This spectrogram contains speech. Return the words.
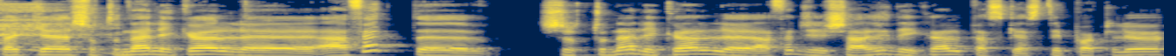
fait que je suis retourné à l'école. euh, en fait, euh, je suis retourné à l'école. euh, en fait, j'ai changé d'école parce qu'à cette époque-là,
